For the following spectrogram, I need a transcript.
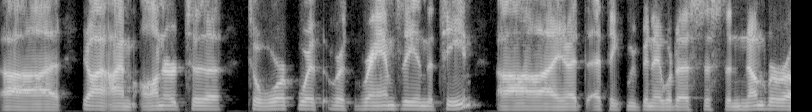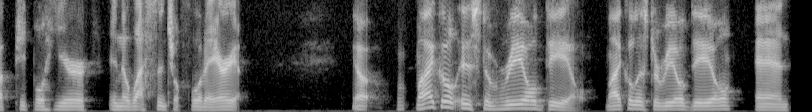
Uh, you know, I, am honored to to work with with Ramsey and the team. Uh, I, I, think we've been able to assist a number of people here in the West Central Florida area. You know, Michael is the real deal. Michael is the real deal, and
